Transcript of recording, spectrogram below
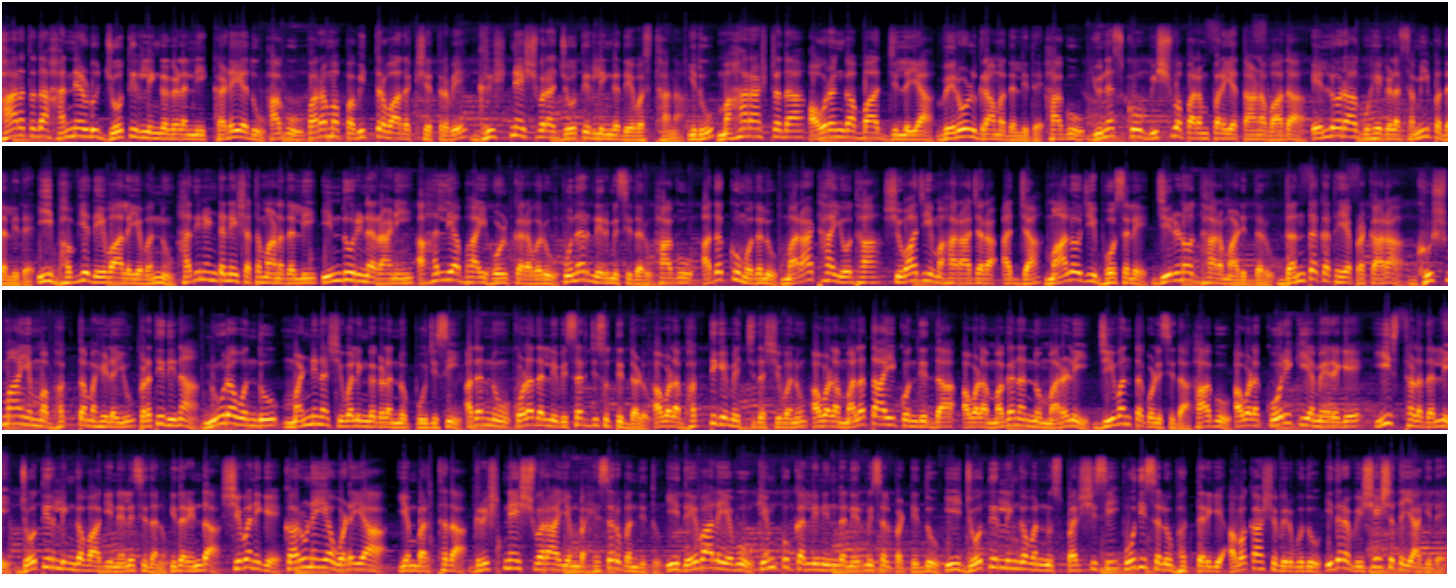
ಭಾರತದ ಹನ್ನೆರಡು ಜ್ಯೋತಿರ್ಲಿಂಗಗಳಲ್ಲಿ ಕಡೆಯದು ಹಾಗೂ ಪರಮ ಪವಿತ್ರವಾದ ಕ್ಷೇತ್ರವೇ ಘೃಷ್ಣೇಶ್ವರ ಜ್ಯೋತಿರ್ಲಿಂಗ ದೇವಸ್ಥಾನ. ಇದು ಮಹಾರಾಷ್ಟ್ರದ ಔರಂಗಾಬಾದ್ ಜಿಲ್ಲೆಯ ವೆರೋಳ್ ಗ್ರಾಮದಲ್ಲಿದೆ ಹಾಗೂ ಯುನೆಸ್ಕೋ ವಿಶ್ವ ಪರಂಪರೆಯ ತಾಣವಾದ ಎಲ್ಲೋರಾ ಗುಹೆಗಳ ಸಮೀಪದಲ್ಲಿದೆ. ಈ ಭವ್ಯ ದೇವಾಲಯವನ್ನು ಹದಿನೆಂಟನೇ ಶತಮಾನದಲ್ಲಿ ಇಂದೂರಿನ ರಾಣಿ ಅಹಲ್ಯಾಬಾಯಿ ಹೋಳ್ಕರ್ ಅವರು ಪುನರ್ ನಿರ್ಮಿಸಿದರು ಹಾಗೂ ಅದಕ್ಕೂ ಮೊದಲು ಮರಾಠ ಯೋಧ ಶಿವಾಜಿ ಮಹಾರಾಜರ ಅಜ್ಜ ಮಾಲೋಜಿ ಭೋಸಲೆ ಜೀರ್ಣೋದ್ಧಾರ ಮಾಡಿದ್ದರು. ದಂತಕಥೆಯ ಪ್ರಕಾರ ಘುಷ್ಮಾ ಎಂಬ ಭಕ್ತ ಮಹಿಳೆಯು ಪ್ರತಿದಿನ ನೂರ ಒಂದು ಮಣ್ಣಿನ ಶಿವಲಿಂಗಗಳನ್ನು ಪೂಜಿಸಿ ಅದನ್ನು ಕೊಳದಲ್ಲಿ ವಿಸರ್ಜಿಸುತ್ತಿದ್ದಳು. ಅವಳ ಭಕ್ತಿಗೆ ಮೆಚ್ಚಿದ ಶಿವನು ಅವಳ ಮಲತಾಯಿ ಕೊಂದಿದ್ದ ಅವಳ ಮಗನನ್ನು ಮರಳಿ ಜೀವಂತಗೊಳಿಸಿದ ಹಾಗೂ ಅವಳ ಕೋರಿಕೆಯ ಮೇರೆಗೆ ಈ ಸ್ಥಳದಲ್ಲಿ ಜ್ಯೋತಿರ್ಲಿಂಗವಾಗಿ ನೆಲೆಸಿದನು. ಇದರಿಂದ ಶಿವನಿಗೆ ಕರುಣೆಯ ಒಡೆಯ ಎಂಬರ್ಥದ ಕೃಷ್ಣೇಶ್ವರ ಎಂಬ ಹೆಸರು ಬಂದಿತು. ಈ ದೇವಾಲಯವು ಕೆಂಪು ಕಲ್ಲಿನಿಂದ ನಿರ್ಮಿಸಲ್ಪಟ್ಟಿದ್ದು, ಈ ಜ್ಯೋತಿರ್ಲಿಂಗವನ್ನು ಸ್ಪರ್ಶಿಸಿ ಪೂಜಿಸಲು ಭಕ್ತರಿಗೆ ಅವಕಾಶವಿರುವುದು ಇದರ ವಿಶೇಷತೆಯಾಗಿದೆ.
